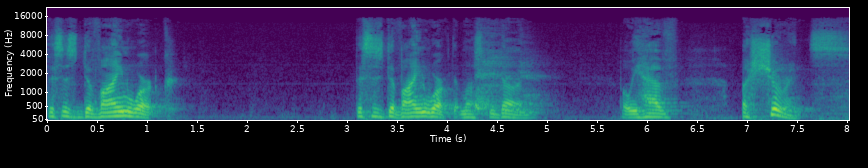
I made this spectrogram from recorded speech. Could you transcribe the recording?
This is divine work. This is divine work that must be done. But we have assurance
